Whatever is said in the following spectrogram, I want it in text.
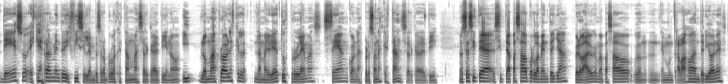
de eso es que es realmente difícil empezar por los que están más cerca de ti, ¿no? Y lo más probable es que la, mayoría de tus problemas sean con las personas que están cerca de ti. No sé si te, ha, si te ha pasado por la mente ya, pero algo que me ha pasado en, trabajos anteriores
